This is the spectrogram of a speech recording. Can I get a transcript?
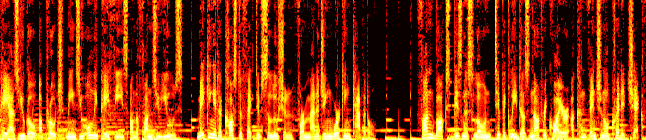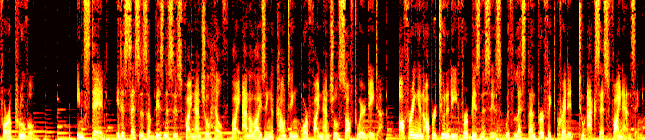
pay-as-you-go approach means you only pay fees on the funds you use, making it a cost-effective solution for managing working capital. Fundbox Business Loan typically does not require a conventional credit check for approval. Instead, it assesses a business's financial health by analyzing accounting or financial software data, offering an opportunity for businesses with less than perfect credit to access financing.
